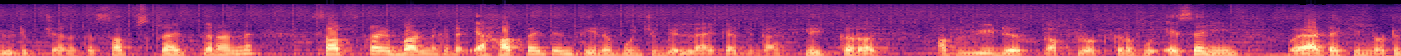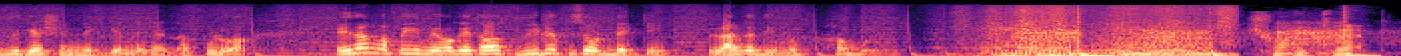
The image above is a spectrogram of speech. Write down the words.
YouTube channel එක subscribe කරන්න. subscribe button එකට යහපැතෙන් තියෙන පුංචි bell icon එකක් click කරොත් අපි වීඩියෝස් upload කරපු එසනින් ඔයාට ඒකේ notification එක ගෙන්න ගන්න පුළුවන්. එහෙනම් අපි මේ වගේ තවත් වීඩියෝ එපිසෝඩ් එකකින් ළඟදිම හමු වෙමු. TriTech.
